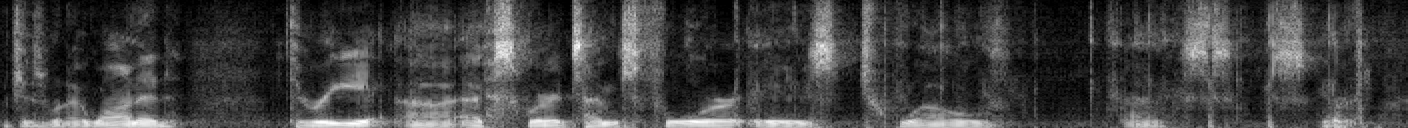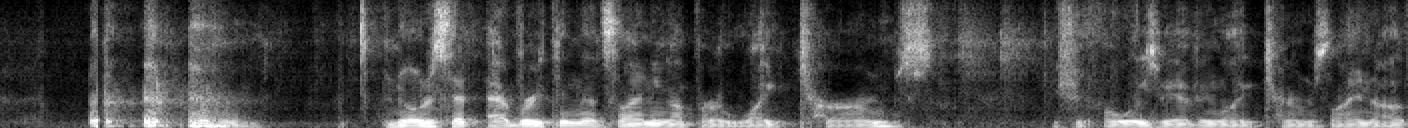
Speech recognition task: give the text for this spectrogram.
which is what I wanted. 3x uh, squared times 4 is 12x squared. Notice that everything that's lining up are like terms. You should always be having like terms line up.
